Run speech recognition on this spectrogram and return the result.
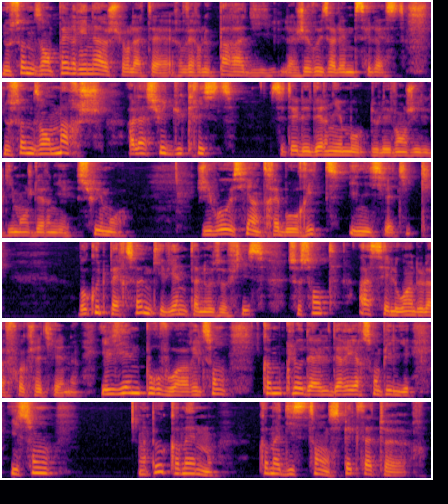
nous sommes en pèlerinage sur la terre, vers le paradis, la Jérusalem céleste. Nous sommes en marche, à la suite du Christ. C'était les derniers mots de l'évangile dimanche dernier. Suis-moi. J'y vois aussi un très beau rite initiatique. Beaucoup de personnes qui viennent à nos offices se sentent assez loin de la foi chrétienne. Ils viennent pour voir, ils sont comme Claudel derrière son pilier. Ils sont un peu quand même comme à distance, spectateurs.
